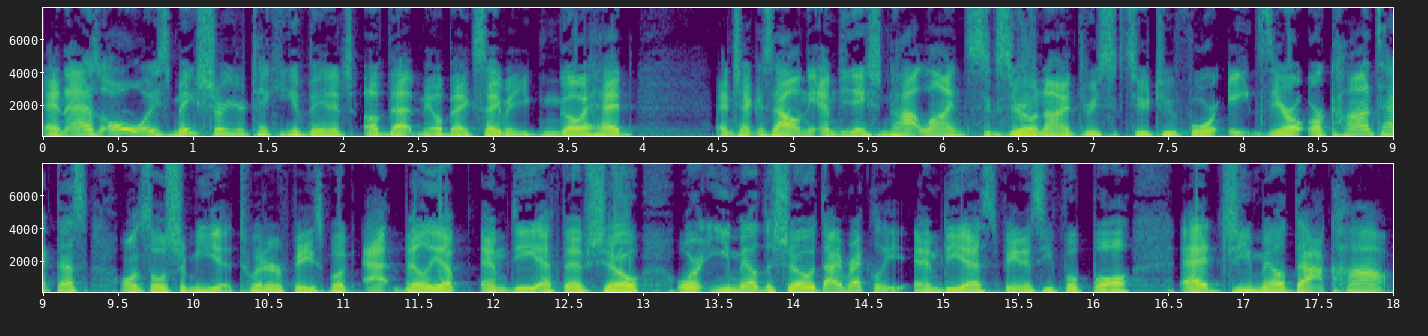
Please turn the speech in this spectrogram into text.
And as always, make sure you're taking advantage of that mailbag segment. You can go ahead and check us out on the MD Nation hotline, 609 362 2480, or contact us on social media Twitter, Facebook, at BellyUpMDFF Show, or email the show directly, MDSFantasyFootball at gmail.com,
